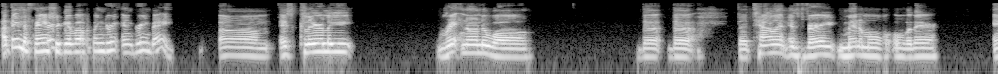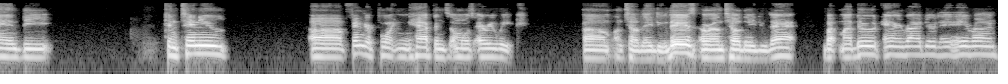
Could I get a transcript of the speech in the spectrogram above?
I think the fans should give up in Green in Green Bay. Um, it's clearly written on the wall. The the the talent is very minimal over there, and the continued uh, finger pointing happens almost every week um, until they do this or until they do that. But my dude, Aaron Rodgers, hey, Aaron,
